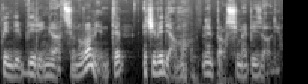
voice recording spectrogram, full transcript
quindi vi ringrazio nuovamente e ci vediamo nel prossimo episodio.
